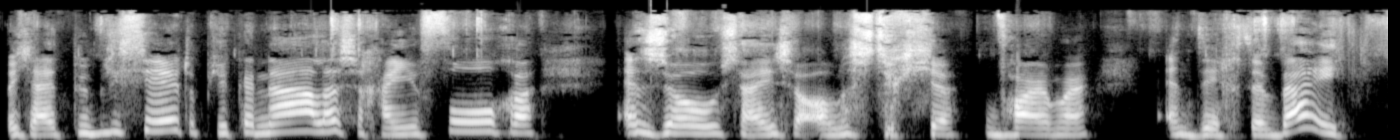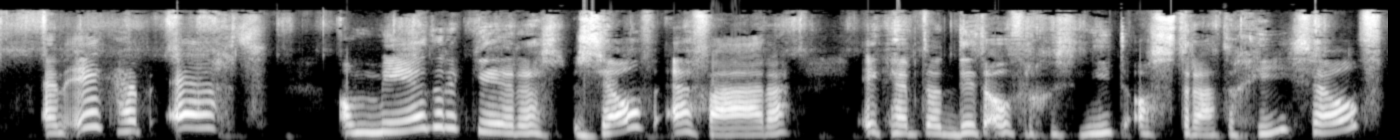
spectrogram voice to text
dat jij het publiceert op je kanalen. Ze gaan je volgen. En zo zijn ze al een stukje warmer en dichterbij. En ik heb echt al meerdere keren zelf ervaren. Ik heb dat, dit overigens niet als strategie zelf.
